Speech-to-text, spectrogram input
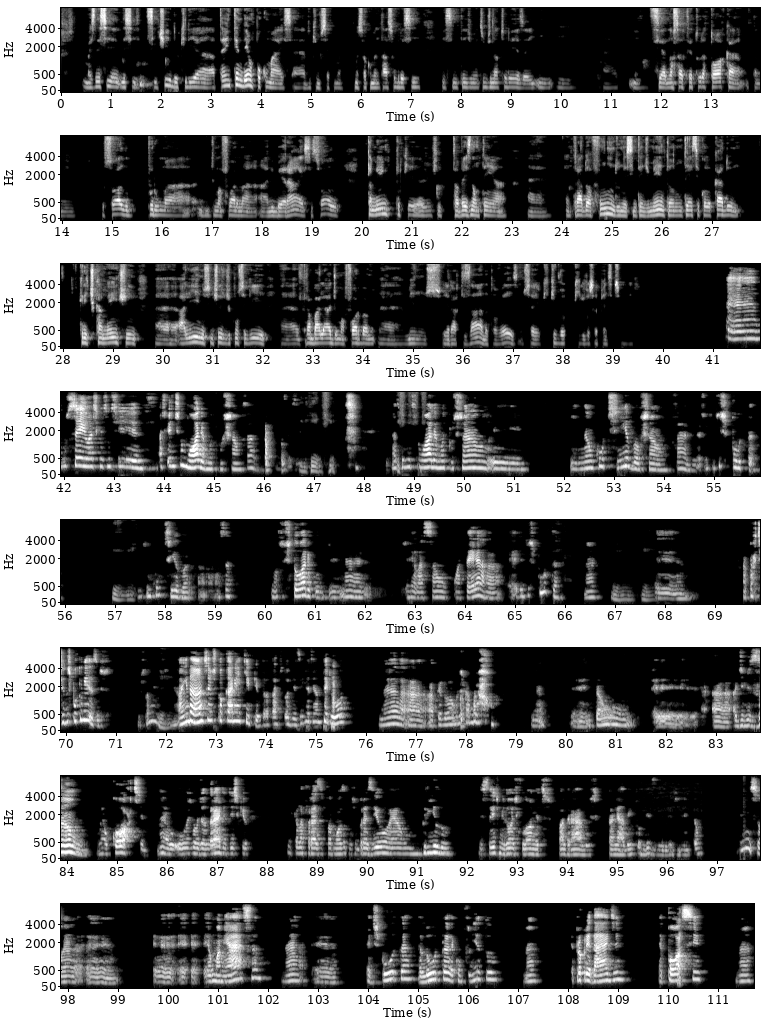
Mas nesse nesse sentido, eu queria até entender um pouco mais do que você começou a comentar sobre esse esse entendimento de natureza e, e, se a nossa arquitetura toca também o solo por uma de uma forma a liberar esse solo também porque a gente talvez não tenha é, entrado a fundo nesse entendimento ou não tenha se colocado criticamente é, ali no sentido de conseguir é, trabalhar de uma forma é, menos hierarquizada talvez não sei. O que que, o que você pensa sobre isso é, não sei, eu acho que a gente. Acho que a gente não olha muito pro chão, sabe? acho que a gente não olha muito pro chão e, e não cultiva o chão, sabe? A gente disputa. Uhum. A gente não cultiva. A nossa, nosso histórico de, né, de relação com a terra é de disputa. Né? Uhum. Uhum. É, a partir dos portugueses. Justamente. Uhum. Ainda antes eles tocarem aqui, porque o Tratado de Tordesilhas é anterior né, a, a Pedro Álvares Cabral. Né? É, então, é, a, a, divisão, né, o corte, né, o Oswald de Andrade diz que aquela frase famosa que o Brasil é um grilo de 6 milhões de quilômetros quadrados talhado em Tordesilhas. Né? Então, isso é, é é, é, é, é uma ameaça, né? é, é disputa, é luta, é conflito, né? é propriedade, é posse, né?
